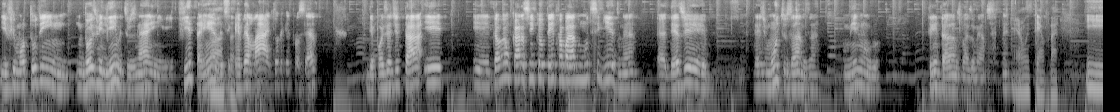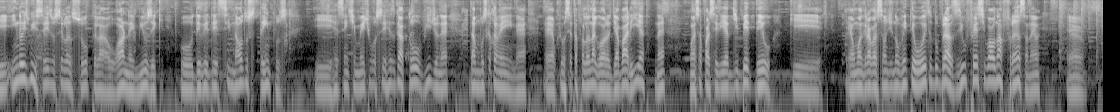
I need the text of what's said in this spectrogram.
e filmou tudo em, em 2 milímetros, né, em, fita ainda, tem que revelar e todo aquele processo, depois editar e, e, então é um cara assim que eu tenho trabalhado muito seguido, né, é, desde desde muitos anos, né, no mínimo 30 anos mais ou menos. É muito tempo, né? E em 2006 você lançou pela Warner Music o DVD Sinal dos Tempos e recentemente você resgatou o vídeo, né, da música também, né? É o que você está falando agora de Abaria, né? Com essa parceria de Bedeu, que é uma gravação de 98 do Brasil Festival na França, né? É,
